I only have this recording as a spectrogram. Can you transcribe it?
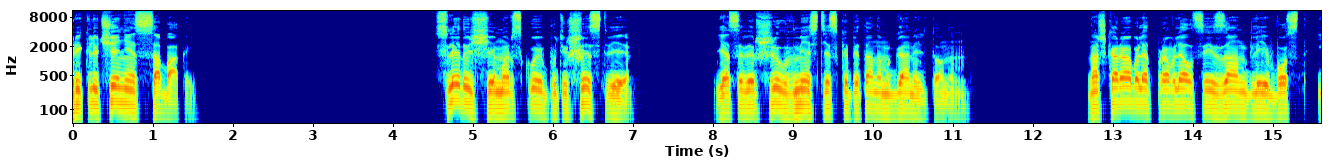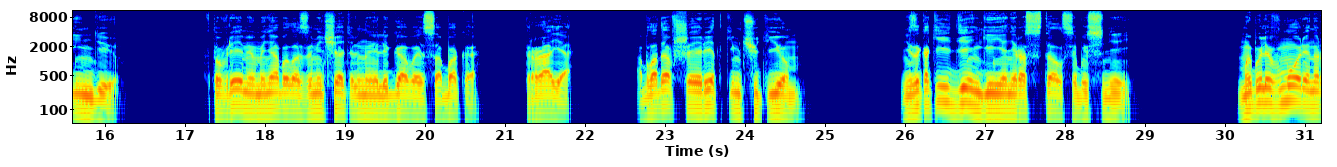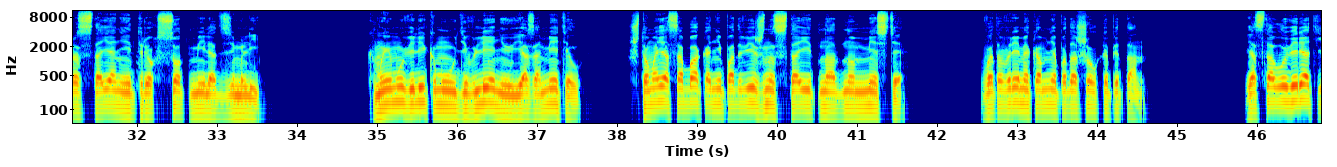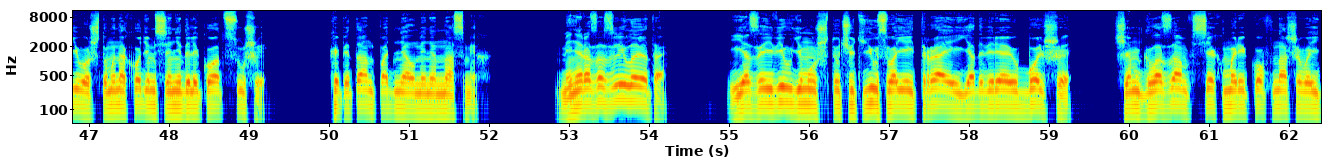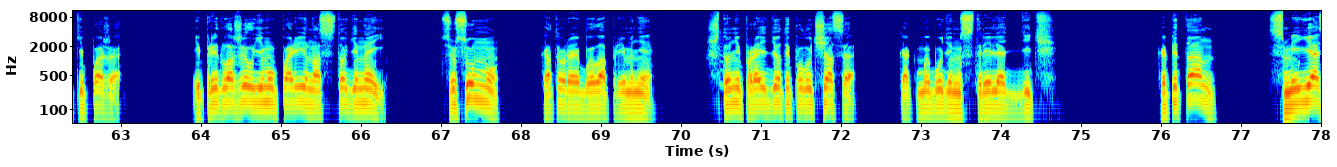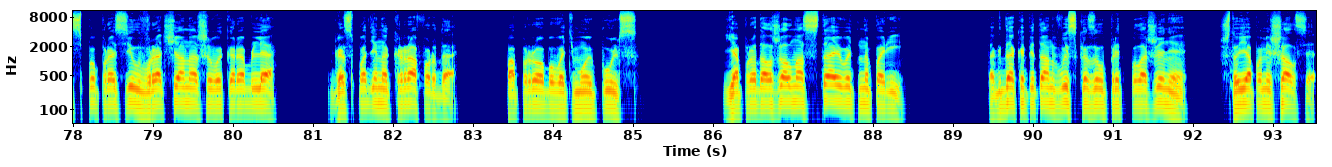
Приключения с собакой. Следующее морское путешествие я совершил вместе с капитаном Гамильтоном. Наш корабль отправлялся из Англии в Ост-Индию. В то время у меня была замечательная легавая собака Трая, обладавшая редким чутьем. Ни за какие деньги я не расстался бы с ней. Мы были в море на расстоянии трехсот миль от земли. К моему великому удивлению я заметил, что моя собака неподвижно стоит на одном месте. В это время ко мне подошел капитан. Я стал уверять его, что мы находимся недалеко от суши. Капитан поднял меня на смех. Меня разозлило это, и я заявил ему, что чутью своей траи я доверяю больше, чем глазам всех моряков нашего экипажа, и предложил ему пари на сто геней, всю сумму, которая была при мне, что не пройдет и получаса, как мы будем стрелять дичь. Капитан, смеясь, попросил врача нашего корабля, господина Крафорда, попробовать мой пульс. Я продолжал настаивать на пари. Тогда капитан высказал предположение, что я помешался,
